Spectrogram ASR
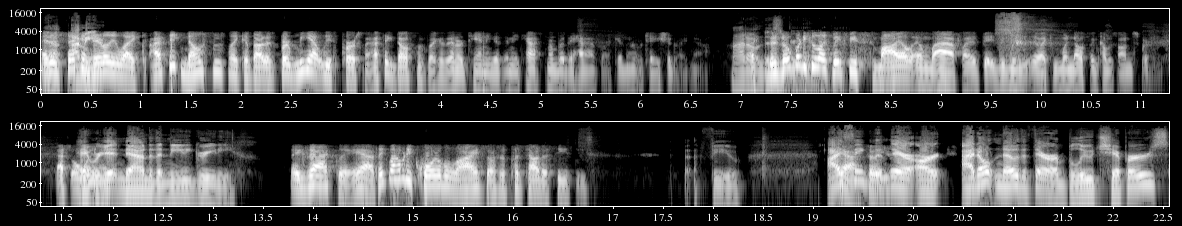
And yeah, then secondarily, I mean, like I think Nelson's like about as for me at least personally, I think Nelson's like as entertaining as any cast member they have like in the rotation right now. I don't. Like, there's nobody who like makes me smile and laugh like, like when Nelson comes on screen. That's only. Hey, we're him. getting down to the nitty gritty. Exactly. Yeah. Think about how many quotable lines also puts out a season. A few. I yeah, think so that there are. I don't know that there are blue chippers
